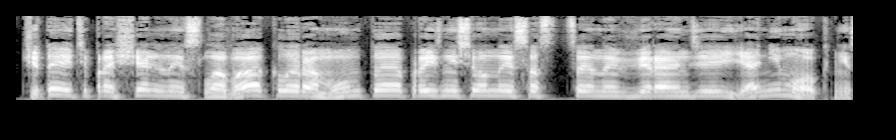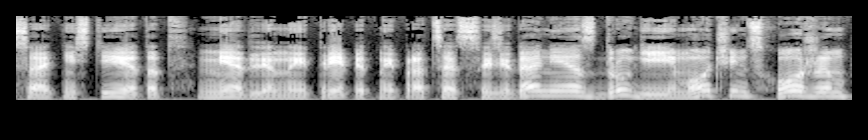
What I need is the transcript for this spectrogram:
Читая эти прощальные слова Кларамунта, произнесенные со сцены в веранде, я не мог не соотнести этот медленный трепетный процесс созидания с другим, очень схожим,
